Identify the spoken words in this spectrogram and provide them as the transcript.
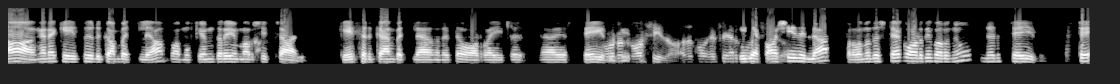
ആ, അങ്ങനെ കേസ് എടുക്കാൻ പറ്റില്ല. അപ്പൊ മുഖ്യമന്ത്രി വിമർശിച്ചാൽ കേസ് എടുക്കാൻ പറ്റില്ല എന്ന് പറഞ്ഞിട്ട് ഓർഡർ ആയിട്ട് സ്റ്റേ ചെയ്തു? ഇല്ല കോഷ് ചെയ്തില്ല. പ്രഥമ ദൃഷ്ടിയ കോടതി പറഞ്ഞു എന്നിട്ട് സ്റ്റേ ചെയ്തു. സ്റ്റേ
